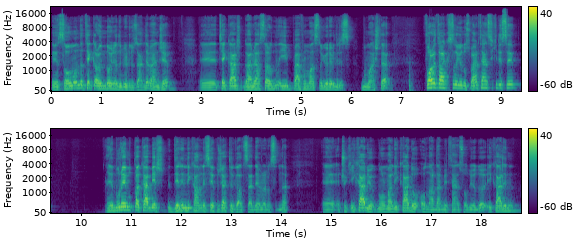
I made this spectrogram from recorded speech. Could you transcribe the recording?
e, savunmanın da tekrar önünde oynadığı bir düzende bence e, tekrar Gabriel Sara'nın iyi bir performansını görebiliriz bu maçta. Forvet arkasında Yunus Mertens ikilisi. E, buraya mutlaka bir derinlik hamlesi yapacaktır Galatasaray devre arasında. E, çünkü Icardi yok. Normalde Icardi onlardan bir tanesi oluyordu. Icardi'nin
